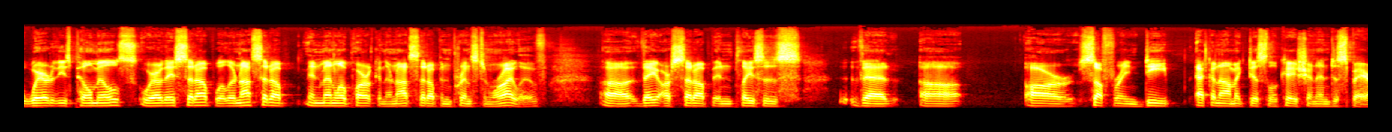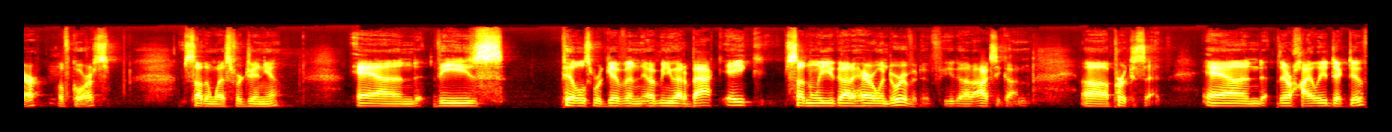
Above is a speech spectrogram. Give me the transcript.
Where do these pill mills? Where are they set up? Well, they're not set up in Menlo Park, and they're not set up in Princeton, where I live. Uh, they are set up in places that uh, are suffering deep economic dislocation and despair, of course, southern West Virginia. And these pills were given, I mean, you had a backache, suddenly you got a heroin derivative, you got Oxycontin, uh, Percocet. And they're highly addictive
